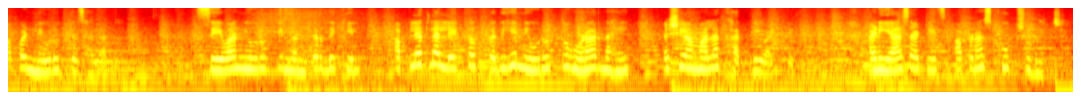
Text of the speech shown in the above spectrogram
आपण निवृत्त झालात. सेवानिवृत्तीनंतर देखील आपल्यातला लेखक कधीही निवृत्त होणार नाही अशी आम्हाला खात्री वाटते. आणि यासाठीच आपणास खूप शुभेच्छा.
